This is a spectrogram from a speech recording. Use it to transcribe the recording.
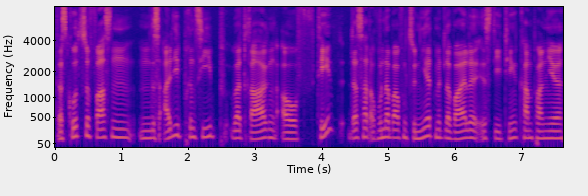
das kurz zu fassen, das Aldi-Prinzip übertragen auf Tee. Das hat auch wunderbar funktioniert. Mittlerweile ist die Tee-Kampagne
